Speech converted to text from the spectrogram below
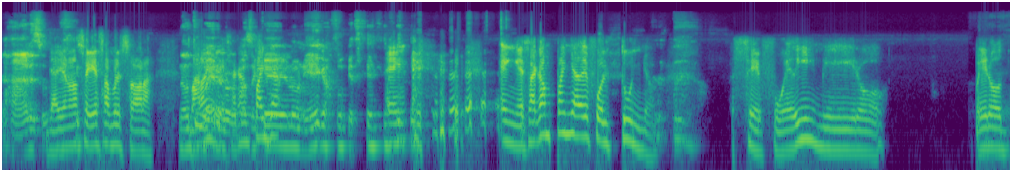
Ajá, eso. Ya yo no soy esa persona. No, tú Mano, y eres, lo esa que pasa campaña- es que lo niegas porque te... En, en esa campaña de Fortuño se fue dinero. Pero porque él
